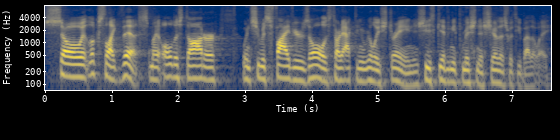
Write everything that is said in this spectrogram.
So, it looks like this My oldest daughter when she was five years old, started acting really strange. And she's giving me permission to share this with you, by the way.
